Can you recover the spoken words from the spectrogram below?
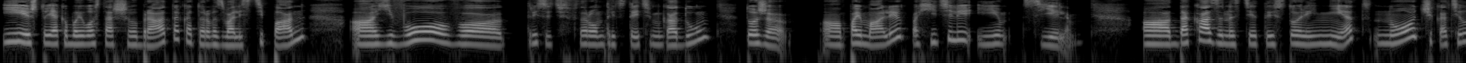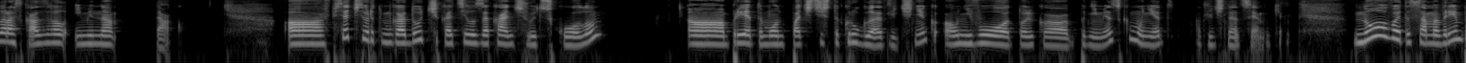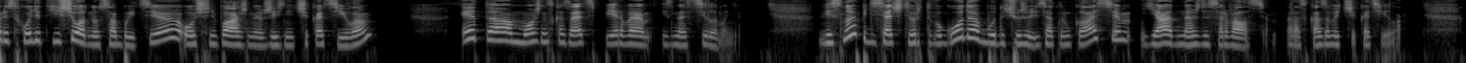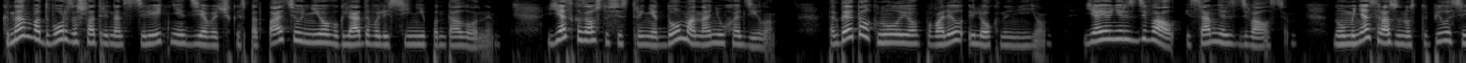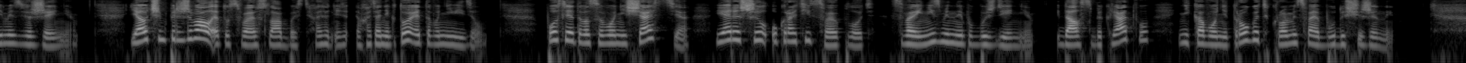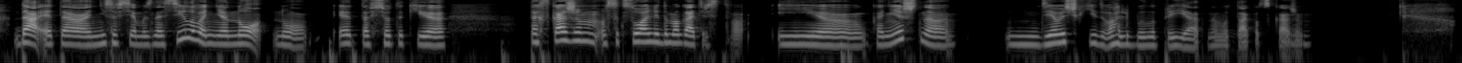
И что якобы его старшего брата, которого звали Степан, э, его в 1932-1933 году тоже э, поймали, похитили и съели. Э, доказанности этой истории нет, но Чикатило рассказывал именно так. А, в 1954 году Чикатило заканчивает школу, а, при этом он почти что круглый отличник, а у него только по немецкому нет отличной оценки. Но в это самое время происходит еще одно событие, очень важное в жизни Чикатила. Это, можно сказать, первое изнасилование. Весной 54 года, будучи уже в 10 классе, я однажды сорвался, рассказывает Чикатило. К нам во двор зашла 13-летняя девочка, из-под платья у нее выглядывали синие панталоны. Я сказал, что сестры нет дома, она не уходила. Тогда я толкнул ее, повалил и лег на нее. Я ее не раздевал и сам не раздевался, но у меня сразу наступило семяизвержение. Я очень переживал эту свою слабость, хотя, хотя никто этого не видел. После этого своего несчастья я решил укротить свою плоть, свои низменные побуждения, и дал себе клятву никого не трогать, кроме своей будущей жены. Да, это не совсем изнасилование, но, но это все-таки, так скажем, сексуальное домогательство. И, конечно, девочке едва ли было приятно, вот так вот скажем.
